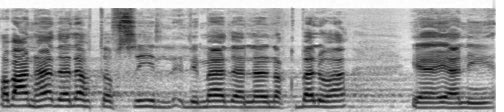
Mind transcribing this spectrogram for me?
طبعا هذا له تفصيل لماذا لا نقبلها؟ يعني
